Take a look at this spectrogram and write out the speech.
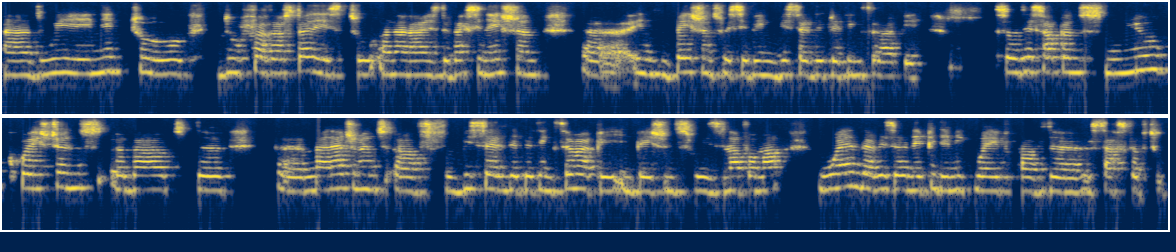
And we need to do further studies to analyze the vaccination uh, in patients receiving B-cell depleting therapy. So this opens new questions about the uh, management of B-cell depleting therapy in patients with lymphoma when there is an epidemic wave of the SARS-CoV-2.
